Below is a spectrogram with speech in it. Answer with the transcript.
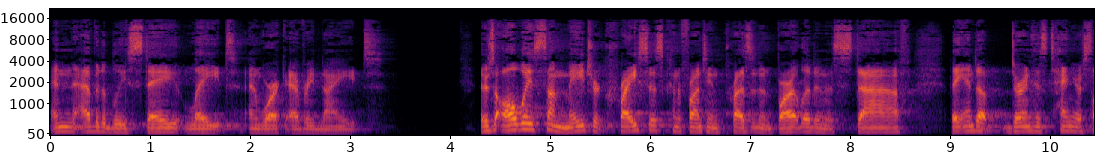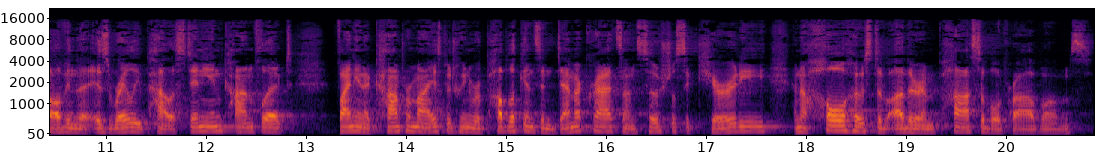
and inevitably stay late and work every night. There's always some major crisis confronting President Bartlet and his staff. They end up, during his tenure, solving the Israeli Palestinian conflict, finding a compromise between Republicans and Democrats on Social Security, and a whole host of other impossible problems.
